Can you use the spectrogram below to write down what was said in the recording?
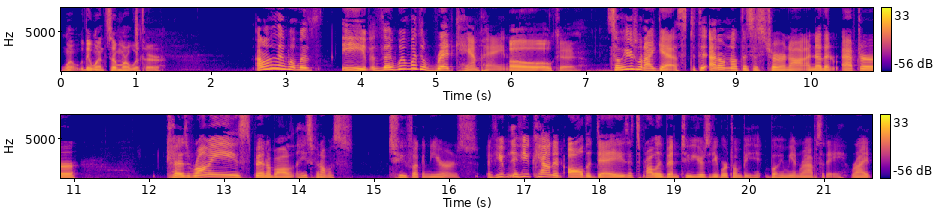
Went they went somewhere with her? I don't think they went with Eve. They went with the Red campaign. Oh, okay. So here's what I guessed. I don't know if this is true or not. I know that after, because Rami spent about he spent almost two fucking years. If you if you counted all the days, it's probably been two years that he worked on Bohemian Rhapsody, right?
